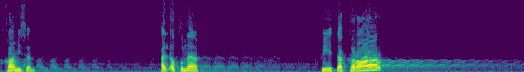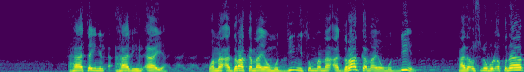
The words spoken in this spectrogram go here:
خامسا الإطناب في تكرار هاتين هذه الآية. وما أدراك ما يوم الدين ثم ما أدراك ما يوم الدين. هذا أسلوب الإطناب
